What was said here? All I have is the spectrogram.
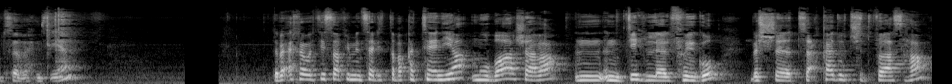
نسرح مزيان. دابا اخواتي صافي من سالي الطبقة الثانية. مباشرة نديه للفريغو باش تعقد وتشد في راسها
